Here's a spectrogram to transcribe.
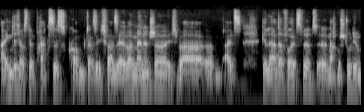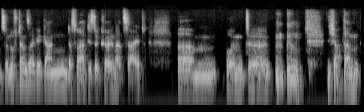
eigentlich aus der Praxis kommt. Also ich war selber Manager. Ich war als gelernter Volkswirt nach dem Studium zur Lufthansa gegangen. Das war diese Kölner Zeit. Ähm, und äh, ich habe dann,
